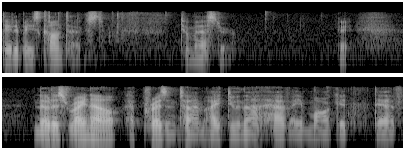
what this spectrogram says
database context to master. Okay. Notice right now at present time I do not have a market dev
